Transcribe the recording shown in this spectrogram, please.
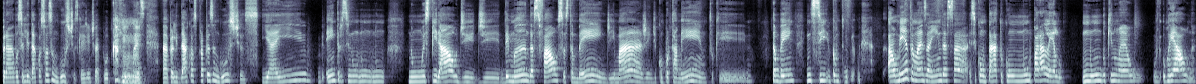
para você lidar com as suas angústias, que a gente vai para outro caminho, uhum. mas uh, para lidar com as próprias angústias. E aí entra-se num, num, num num espiral de, de demandas falsas também, de imagem, de comportamento, que também em si, aumenta mais ainda essa, esse contato com um mundo paralelo, um mundo que não é o, o real, né?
